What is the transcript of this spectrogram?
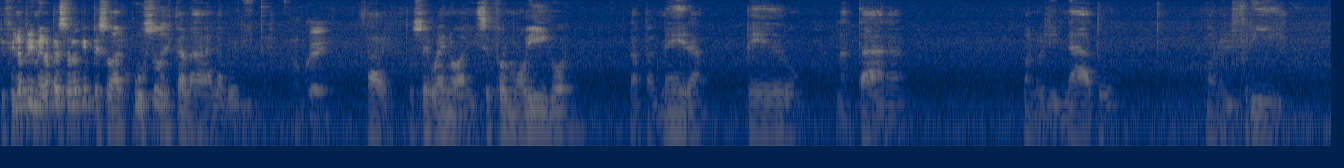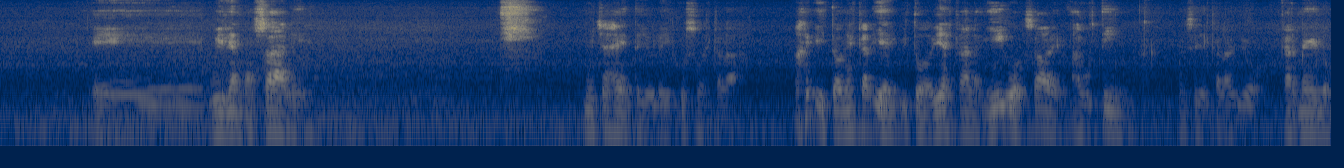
yo fui la primera persona que empezó a dar cursos de escalada en la abuelita. Okay. ¿Sabes? Entonces, bueno, ahí se formó Igor, La Palmera, Pedro, La Tara, Manuel Ignato, Manuel Free, eh, William González. Mucha gente, yo leí cursos de escalada. y, todavía escalan. Igor, ¿sabes? Agustín, no sé escalar yo. Carmelo.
